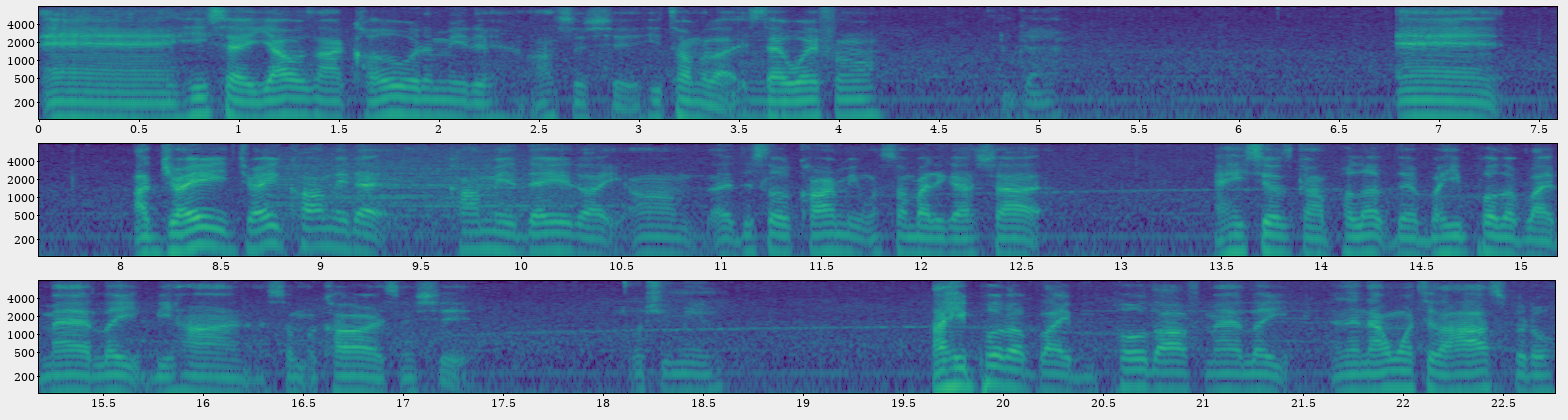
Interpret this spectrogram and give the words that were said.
And he said y'all was not cold with me to on some shit. He told me like stay away from him. Okay. And I Dre Dre called me that called me a day like um at this little car meet when somebody got shot. And he said was gonna pull up there, but he pulled up like mad late behind some cars and shit. What you mean? Like he pulled up like pulled off mad late, and then I went to the hospital,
